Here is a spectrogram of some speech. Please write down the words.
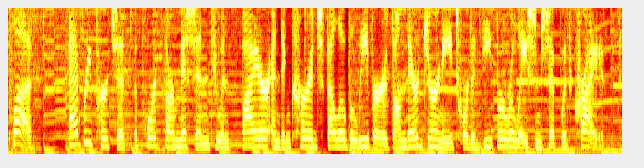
Plus, every purchase supports our mission to inspire and encourage fellow believers on their journey toward a deeper relationship with Christ.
